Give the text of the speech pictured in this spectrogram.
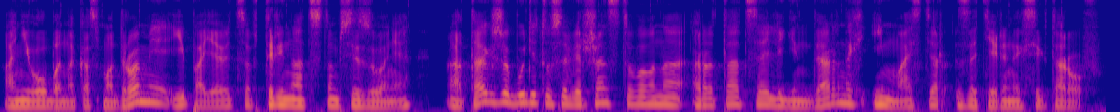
они оба на космодроме и появятся в 13 сезоне. А также будет усовершенствована ротация легендарных и мастер затерянных секторов.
